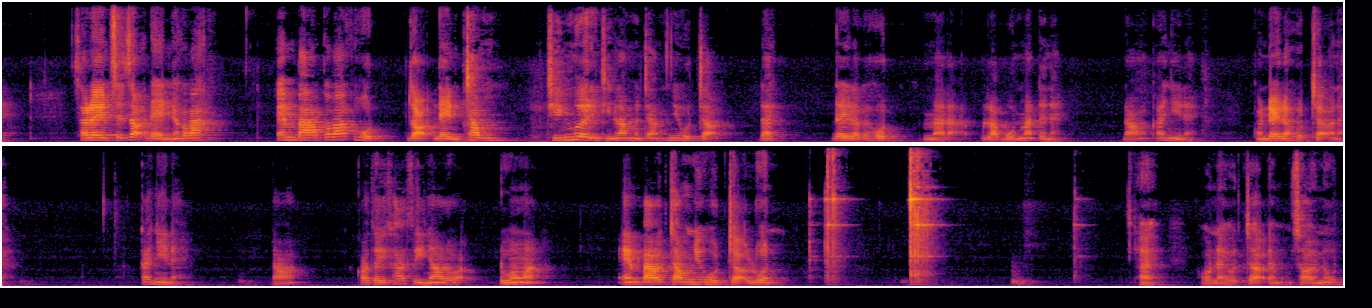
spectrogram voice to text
Sau đây em sẽ dọi đèn cho các bác. Em bao các bác hột dọi đèn trong 90 đến 95 phần trăm như hột chợ đây đây là cái hột mà đã, là bốn mặt đây này. Đó, các nhìn này. Còn đây là hột trợ này. Các nhìn này. Đó, có thấy khác gì nhau đâu ạ, đúng không ạ? Em bao trong như hột trợ luôn. Đây, hột này hột trợ em cũng soi nốt.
